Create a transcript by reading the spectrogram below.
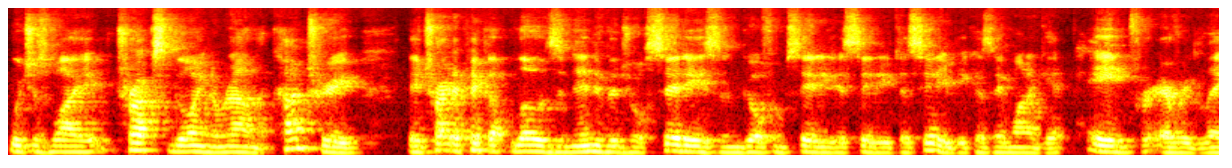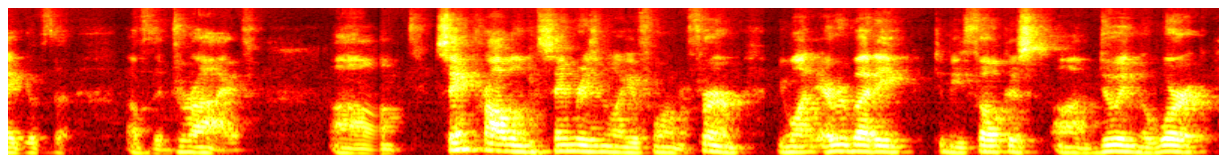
Which is why trucks going around the country they try to pick up loads in individual cities and go from city to city to city because they want to get paid for every leg of the of the drive. Um, same problem, same reason why you form a firm. You want everybody to be focused on doing the work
